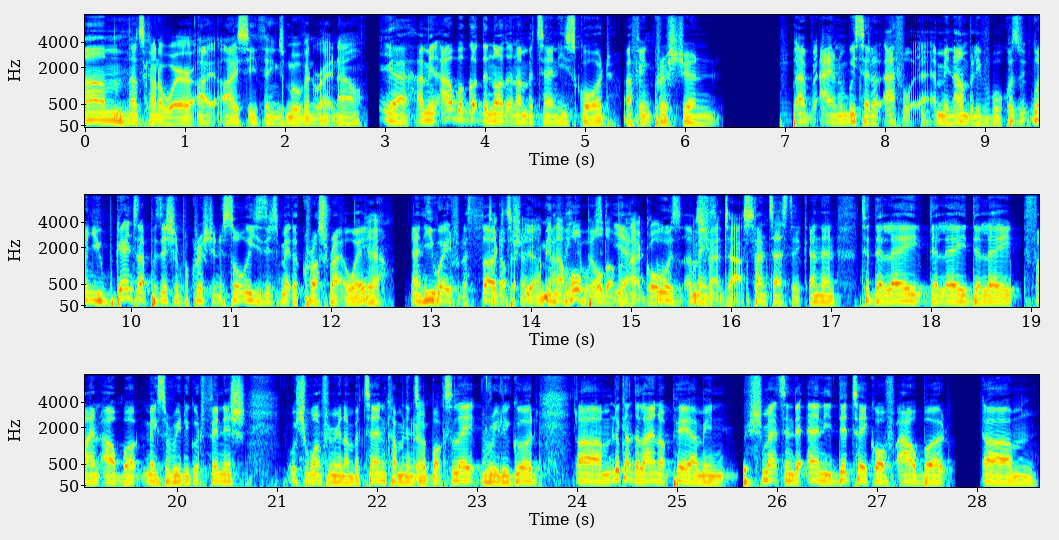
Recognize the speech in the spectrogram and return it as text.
Um, that's kind of where I, I see things moving right now. yeah. I mean, Albert got the nod at number ten. He scored. I think Christian I, I mean, we said I thought I mean unbelievable because when you get into that position for Christian, it's so easy to just make the cross right away. Yeah. and he waited for the third option. yeah, I mean, that think whole build-up on that goal it was, was amazing. fantastic. fantastic. And then to delay, delay, delay, find Albert makes a really good finish, which you want from your number ten coming into the box late, really good. Um, looking at the lineup here, I mean, Schmetz in the end he did take off Albert. Um,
